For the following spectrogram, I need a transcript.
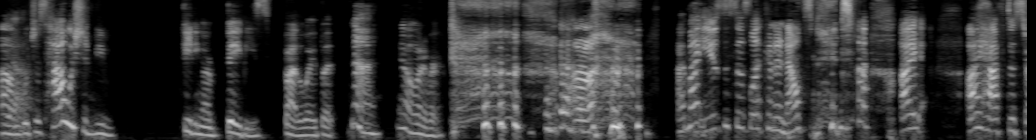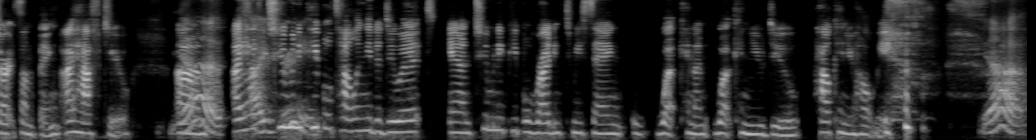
um, Yeah. which is how we should be feeding our babies by the way but nah no whatever uh, I might use this as like an announcement. I I have to start something. I have to. Um, I have too many people telling me to do it, and too many people writing to me saying, "What can I? What can you do? How can you help me?" Yeah.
